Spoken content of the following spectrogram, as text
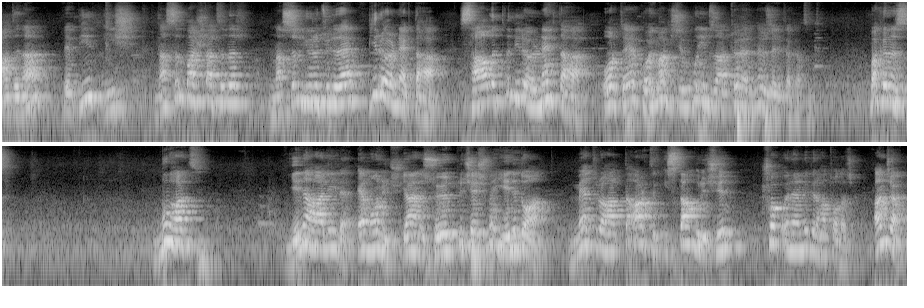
adına ve bir iş nasıl başlatılır, nasıl yürütülür bir örnek daha, sağlıklı bir örnek daha ortaya koymak için bu imza törenine özellikle katıldım. Bakınız bu hat yeni haliyle M13 yani Söğütlü Çeşme Yeni Doğan metro hattı artık İstanbul için çok önemli bir hat olacak. Ancak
